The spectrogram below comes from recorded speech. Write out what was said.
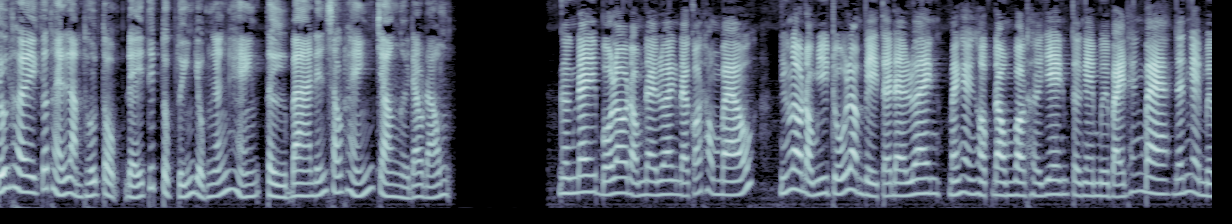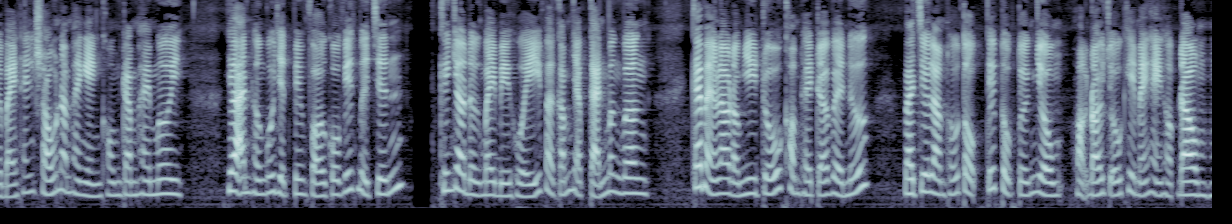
Chủ thuê có thể làm thủ tục để tiếp tục tuyển dụng ngắn hạn từ 3 đến 6 tháng cho người lao động. Gần đây, Bộ Lao động Đài Loan đã có thông báo những lao động di trú làm việc tại Đài Loan mãn hạn hợp đồng vào thời gian từ ngày 17 tháng 3 đến ngày 17 tháng 6 năm 2020 do ảnh hưởng của dịch viêm phổi COVID-19 khiến cho đường bay bị hủy và cấm nhập cảnh vân vân. Các bạn lao động di trú không thể trở về nước và chưa làm thủ tục tiếp tục tuyển dụng hoặc đổi chủ khi mãn hạn hợp đồng.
